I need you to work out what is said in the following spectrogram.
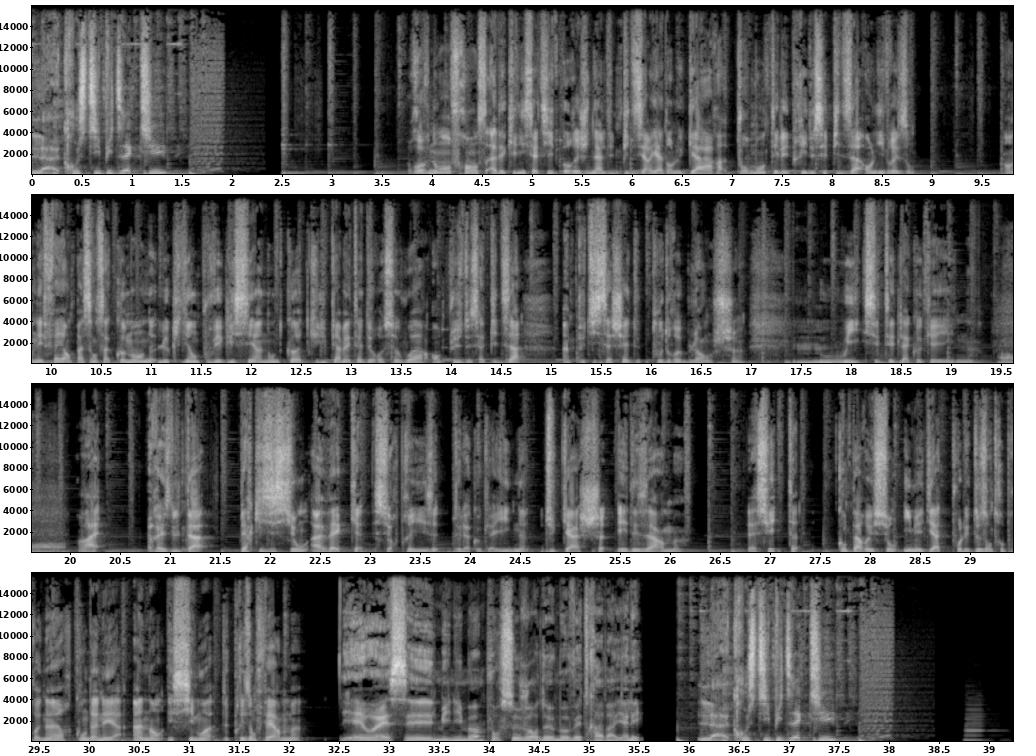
La Krusty Pizza Actu Revenons en France avec l'initiative originale d'une pizzeria dans le Gard pour monter les prix de ses pizzas en livraison. En effet, en passant sa commande, le client pouvait glisser un nom de code qui lui permettait de recevoir, en plus de sa pizza, un petit sachet de poudre blanche. Oui, c'était de la cocaïne. Ouais. Résultat, perquisition avec, surprise, de la cocaïne, du cash et des armes. La suite, comparution immédiate pour les deux entrepreneurs condamnés à un an et six mois de prison ferme. Et ouais, c'est le minimum pour ce genre de mauvais travail. Allez. La Krusty Pizza Actu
